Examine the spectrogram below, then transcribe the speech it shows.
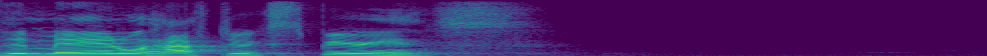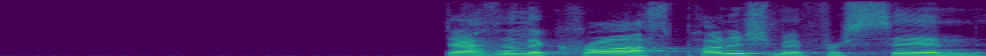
that man will have to experience death on the cross, punishment for sin.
